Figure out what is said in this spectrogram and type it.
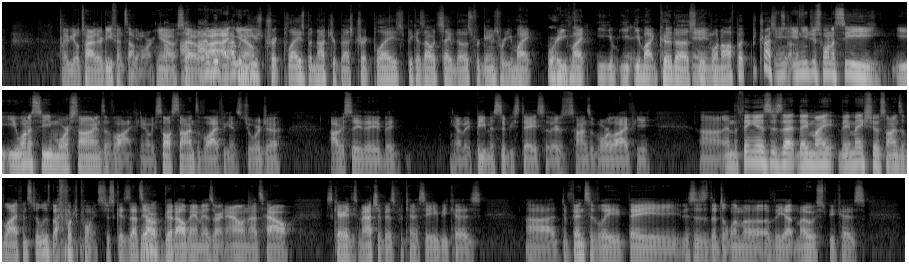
Maybe you'll tire their defense out more. You know, so I, I would, I, would know, use trick plays, but not your best trick plays because I would save those for games where you might, where you might, you, you, you might could uh, sneak and- one off. But try some and, stuff. and you just want to see you, you want to see more signs of life. You know, we saw signs of life against Georgia. Obviously, they they you know they beat Mississippi State, so there's signs of more life. You, uh, and the thing is, is that they might they may show signs of life and still lose by 40 points, just because that's how good Alabama is right now, and that's how scary this matchup is for Tennessee. Because uh, defensively, they this is the dilemma of the utmost because.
